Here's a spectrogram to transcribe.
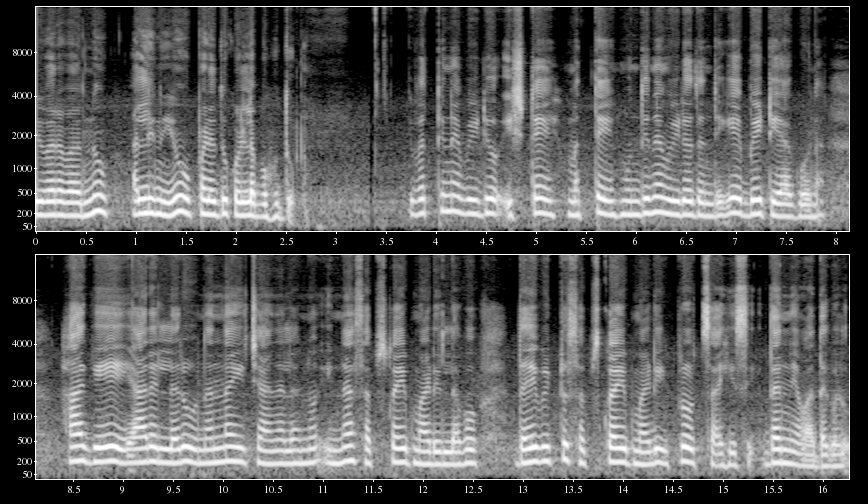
ವಿವರವನ್ನು ಅಲ್ಲಿ ನೀವು ಪಡೆದುಕೊಳ್ಳಬಹುದು. ಇವತ್ತಿನ ವಿಡಿಯೋ ಇಷ್ಟೇ, ಮತ್ತೆ ಮುಂದಿನ ವಿಡಿಯೋದೊಂದಿಗೆ ಭೇಟಿಯಾಗೋಣ. ಹಾಗೆಯೇ ಯಾರೆಲ್ಲರೂ ನನ್ನ ಈ ಚಾನಲನ್ನು ಇನ್ನೂ ಸಬ್ಸ್ಕ್ರೈಬ್ ಮಾಡಿಲ್ಲವೋ ದಯವಿಟ್ಟು ಸಬ್ಸ್ಕ್ರೈಬ್ ಮಾಡಿ ಪ್ರೋತ್ಸಾಹಿಸಿ. ಧನ್ಯವಾದಗಳು.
